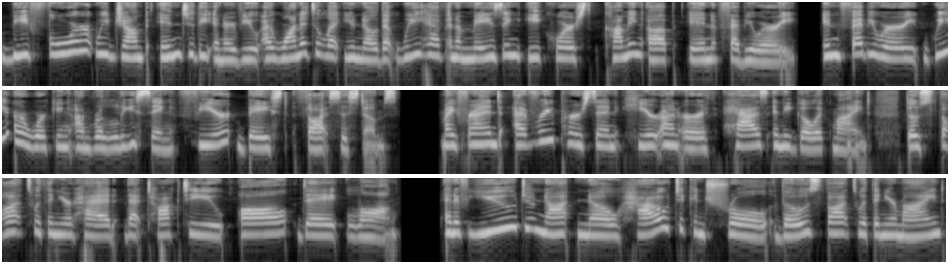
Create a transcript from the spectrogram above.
Before we jump into the interview, I wanted to let you know that we have an amazing e-course coming up in February. In February, we are working on releasing fear-based thought systems. My friend, every person here on earth has an egoic mind. Those thoughts within your head that talk to you all day long. And if you do not know how to control those thoughts within your mind,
